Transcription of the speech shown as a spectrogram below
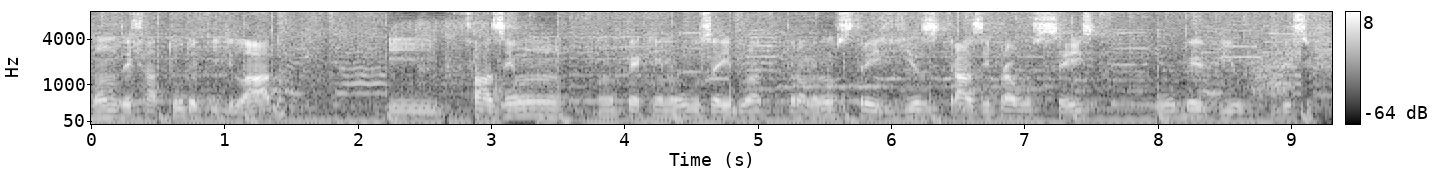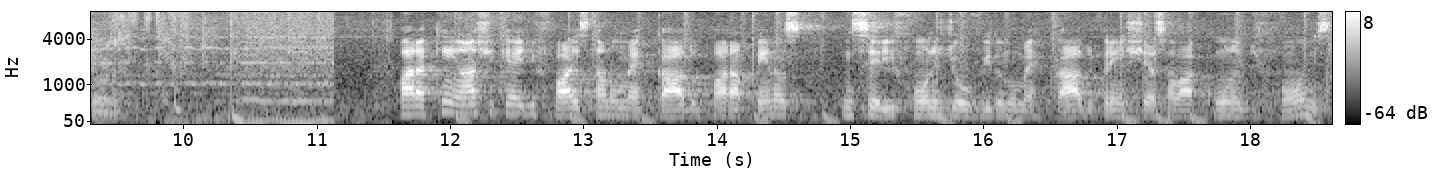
vamos deixar tudo aqui de lado e fazer um, um pequeno uso aí durante pelo menos uns três dias e trazer para vocês o review desse fone. Para quem acha que a Edify está no mercado para apenas inserir fones de ouvido no mercado e preencher essa lacuna de fones,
